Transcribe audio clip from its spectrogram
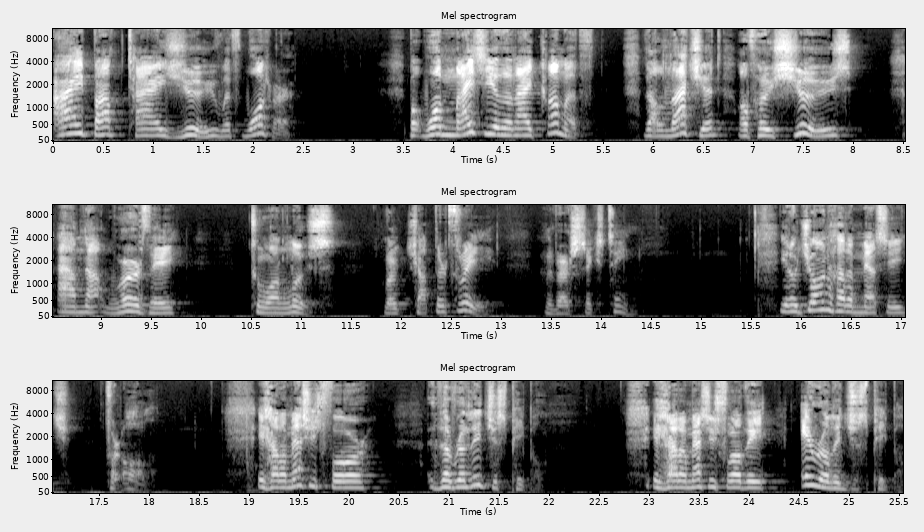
I baptize you with water, but one mightier than I cometh, the latchet of whose shoes I am not worthy to unloose. Luke chapter 3, verse 16. You know, John had a message for all. He had a message for the religious people. He had a message for the irreligious people.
